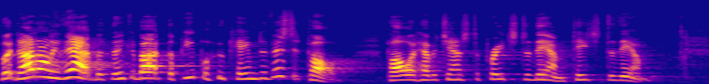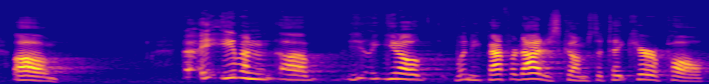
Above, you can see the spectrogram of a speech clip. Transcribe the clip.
But not only that, but think about the people who came to visit Paul. Paul would have a chance to preach to them, teach to them. Um, even, uh, you, you know, when Epaphroditus comes to take care of Paul,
